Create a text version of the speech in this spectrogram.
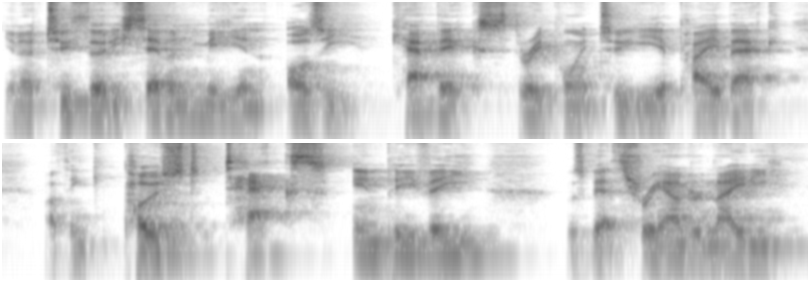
you know 237 million Aussie capex, 3.2 year payback. I think post tax NPV was about 380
